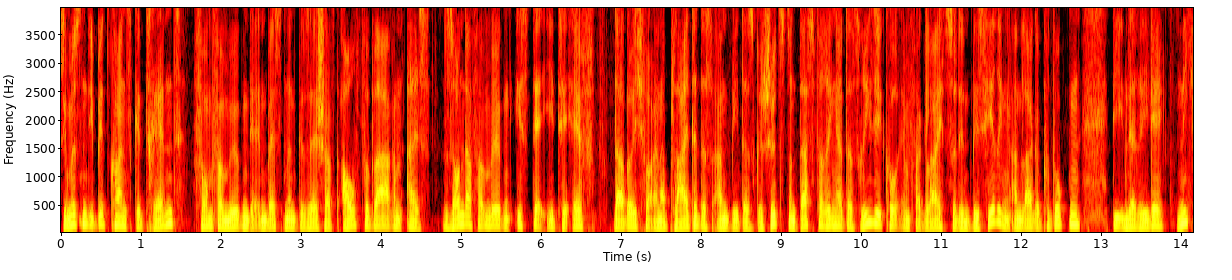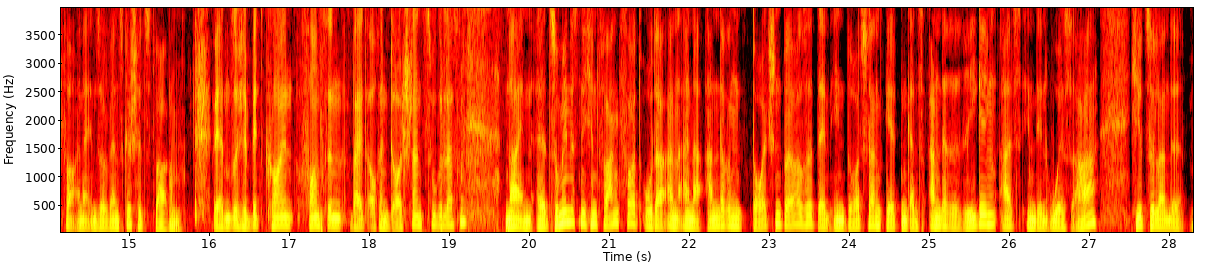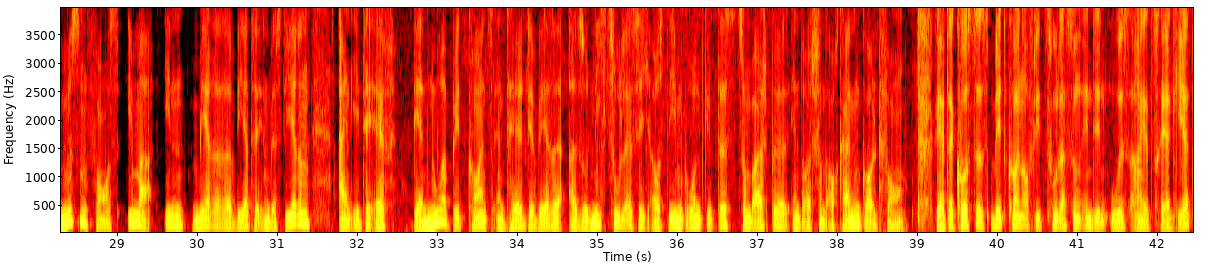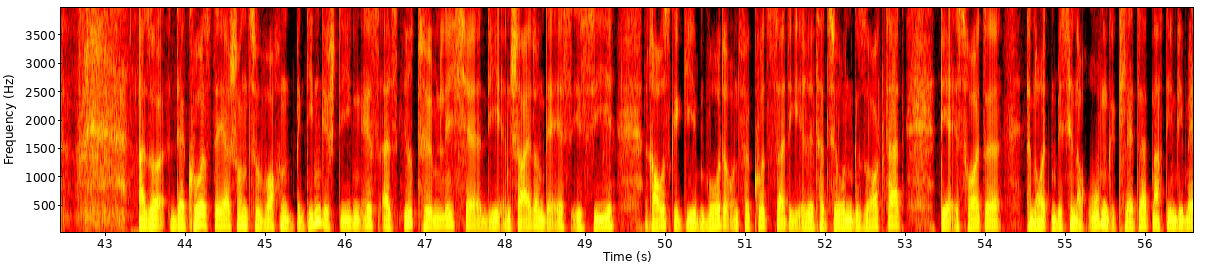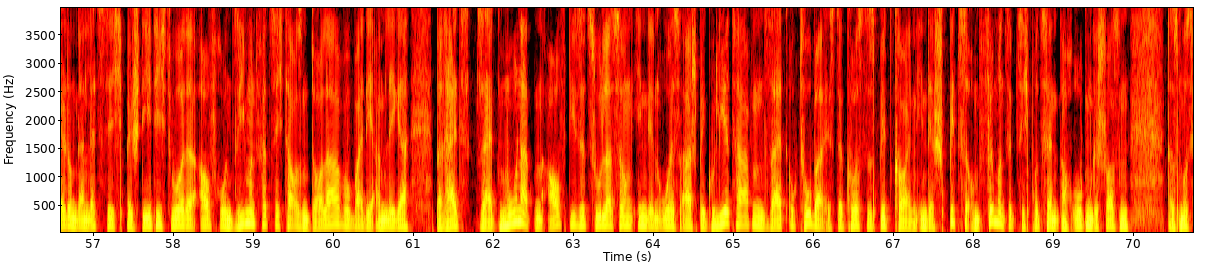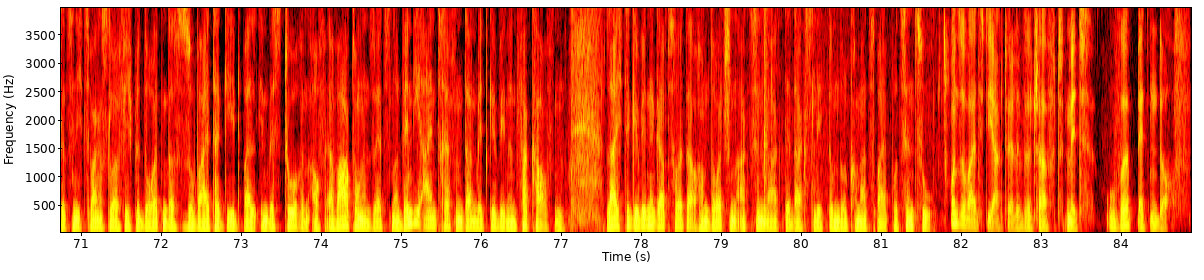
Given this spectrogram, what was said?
Sie müssen die Bitcoins getrennt vom Vermögen der Investmentgesellschaft aufbewahren. Als Sondervermögen ist der ETF dadurch vor einer Pleite des Anbieters geschützt und das verringert das Risiko im Vergleich zu den bisherigen Anlageprodukten, die in der Regel nicht vor einer Insolvenz geschützt waren. Werden solche Bitcoin-Fonds denn bald auch in Deutschland zugelassen? Nein, äh, zumindest nicht in Frankfurt oder an einer anderen deutschen Börse, denn in Deutschland gelten ganz andere Regeln als in den USA. Hierzulande müssen Fonds immer in mehrere Werte investieren. Ein ETF der nur Bitcoins enthält, der wäre also nicht zulässig. Aus dem Grund gibt es zum Beispiel in Deutschland auch keinen Goldfonds. Wie hat der Kurs des Bitcoin auf die Zulassung in den USA jetzt reagiert? Also der Kurs, der ja schon zu Wochenbeginn gestiegen ist, als irrtümlich äh, die Entscheidung der SEC rausgegeben wurde und für kurzzeitige Irritationen gesorgt hat, der ist heute erneut ein bisschen nach oben geklettert, nachdem die Meldung dann letztlich bestätigt wurde auf rund 47.000 Dollar, wobei die Anleger bereits seit Monaten auf diese Zulassung in den USA spekuliert haben. Seit Oktober ist der Kurs des Bitcoin in der Spitze um 75 Prozent nach oben geschossen. Das muss jetzt nicht zwangsläufig bedeuten, dass es so weitergeht, weil Investoren auf Erwartungen setzen und wenn die eintreffen, dann mit Gewinnen verkaufen. Leichte Gewinne gab es heute auch am deutschen Aktienmarkt. Der DAX legt um 0,2 Prozent zu. Und soweit die aktuelle Wirtschaft mit Uwe Bettendorf.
